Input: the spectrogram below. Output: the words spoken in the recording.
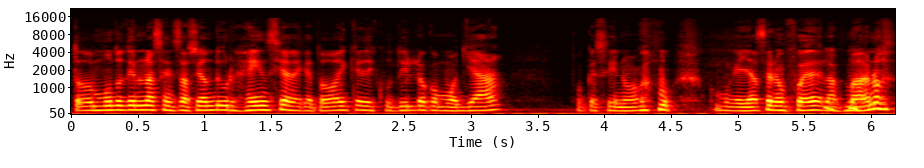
todo el mundo tiene una sensación de urgencia de que todo hay que discutirlo como ya, porque si no, como, como que ya se nos fue de las manos.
